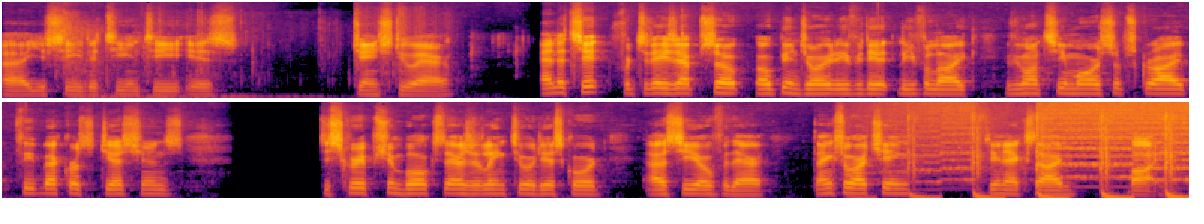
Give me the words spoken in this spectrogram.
Uh, you see the TNT is changed to air. And that's it for today's episode. Hope you enjoyed. If you did, leave a like. If you want to see more, subscribe. Feedback or suggestions. Description box, there's a link to our Discord. I'll see you over there. Thanks for watching. See you next time. Bye.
